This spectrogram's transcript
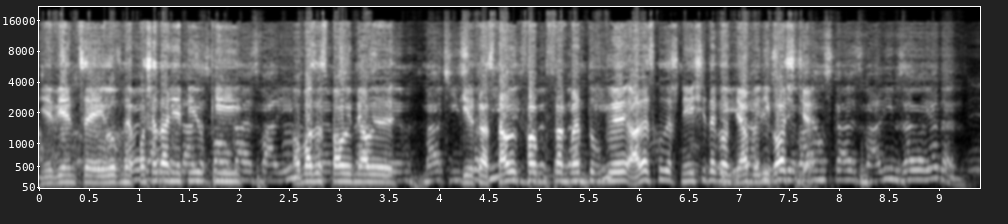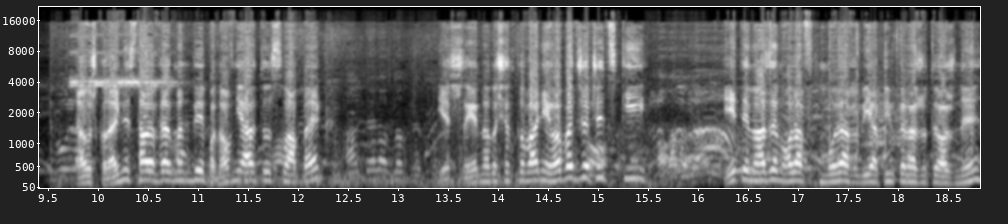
mniej więcej równe posiadanie piłki. Oba zespoły miały kilka stałych fragmentów gry, ale skuteczniejsi tego dnia byli goście. To już kolejny stały fragment gry, ponownie Artur Słapek. Jeszcze jedno dośrodkowanie, Robert Rzeczycki. I tym razem Olaf Chmura wybija piłkę na rzut rożny.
